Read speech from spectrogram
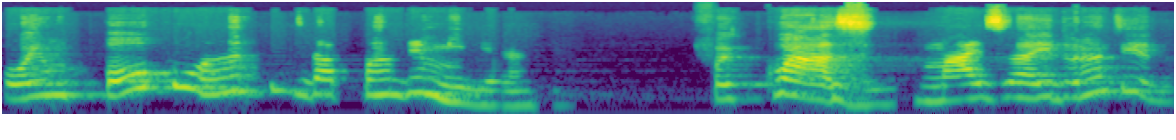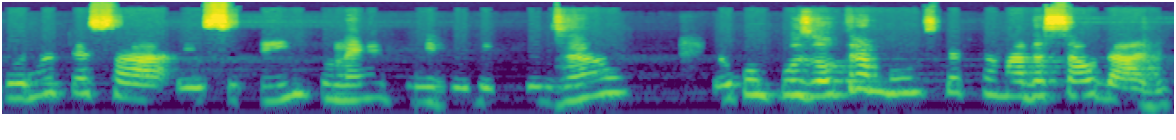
foi um pouco antes da pandemia. Foi quase, mas aí durante, durante essa, esse tempo né, de, de reclusão, eu compus outra música chamada Saudade,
